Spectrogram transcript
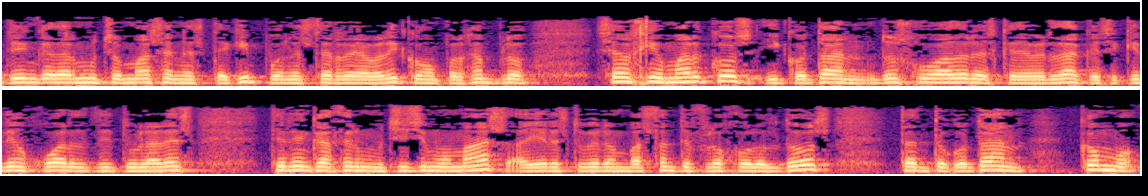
tienen que dar mucho más en este equipo, en este Real Madrid, como por ejemplo Sergio Marcos y Cotán, dos jugadores que de verdad que si quieren jugar de titulares tienen que hacer muchísimo más. Ayer estuvieron bastante flojos los dos, tanto Cotán como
